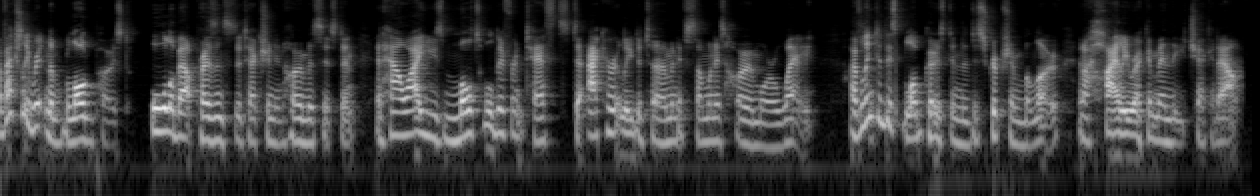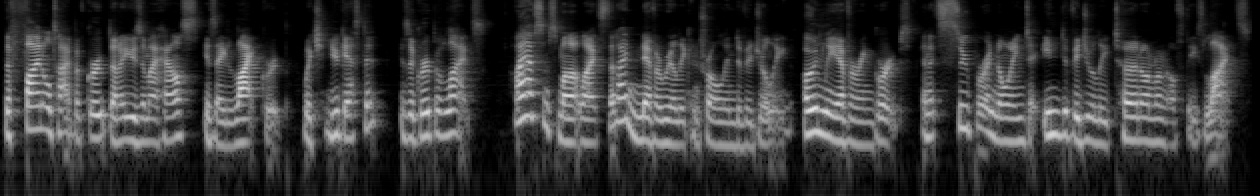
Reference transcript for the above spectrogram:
I've actually written a blog post all about presence detection in Home Assistant and how I use multiple different tests to accurately determine if someone is home or away. I've linked to this blog post in the description below, and I highly recommend that you check it out. The final type of group that I use in my house is a light group, which, you guessed it, is a group of lights. I have some smart lights that I never really control individually, only ever in groups, and it's super annoying to individually turn on and off these lights.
